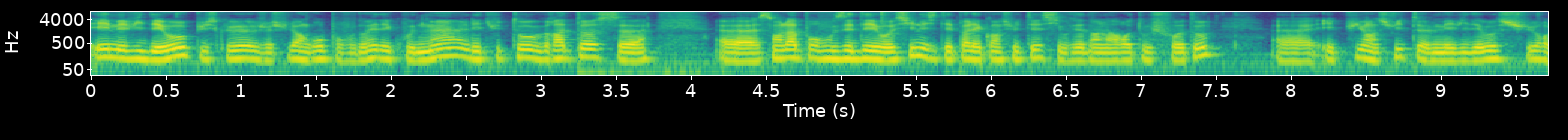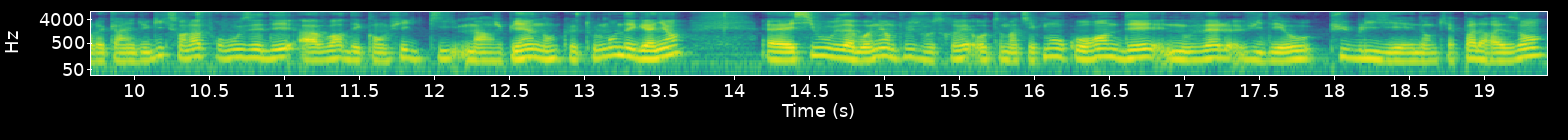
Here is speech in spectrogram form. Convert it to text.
et, mes vidéos, puisque je suis là en gros pour vous donner des coups de main. Les tutos gratos sont là pour vous aider aussi, n'hésitez pas à les consulter si vous êtes dans la retouche photo. Et puis ensuite, mes vidéos sur le carnet du geek sont là pour vous aider à avoir des configs qui marchent bien, donc tout le monde est gagnant. et si vous vous abonnez, en plus, vous serez automatiquement au courant des nouvelles vidéos publiées, donc il n'y a pas de raison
